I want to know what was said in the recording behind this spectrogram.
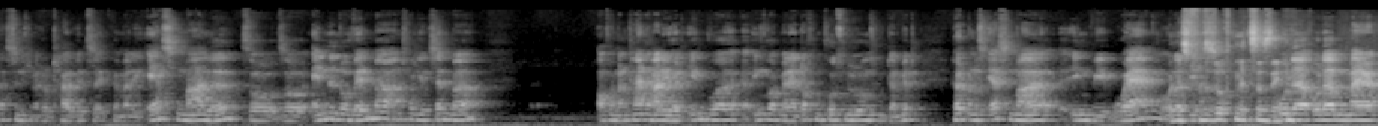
das finde ich immer total witzig, wenn man die ersten Male, so, so Ende November, Anfang Dezember, auch wenn man kein Radio hört, irgendwo, irgendwo hat man ja doch einen kurzen Berührungspunkt damit, hört man das erste Mal irgendwie Wham! Oder oder, es die, versucht mitzusingen. oder, oder mal,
